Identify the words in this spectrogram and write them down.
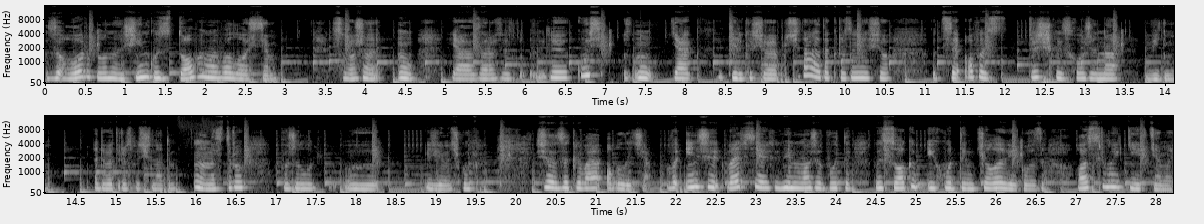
згорблену жінку з довгим волоссям. Схоже, ну, я зараз відлікусь. Ну, як тільки що я прочитала, так розумію, що цей опис трішки схожий на відьму. А давайте розпочинати. Ну, на стару пожилу е, жіночку що закриває обличчя. В інших версіях він може бути високим і худим чоловіком з гострими кігтями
